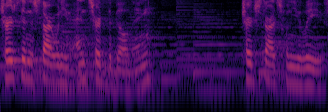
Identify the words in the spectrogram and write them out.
Church didn't start when you entered the building, church starts when you leave.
